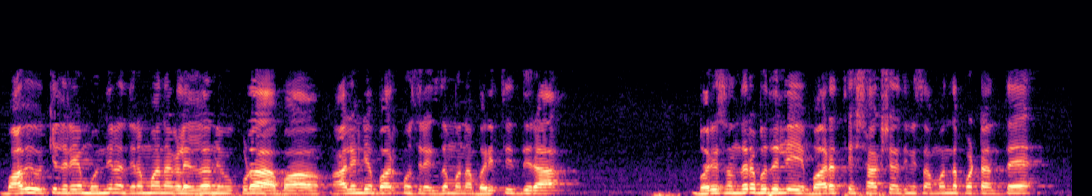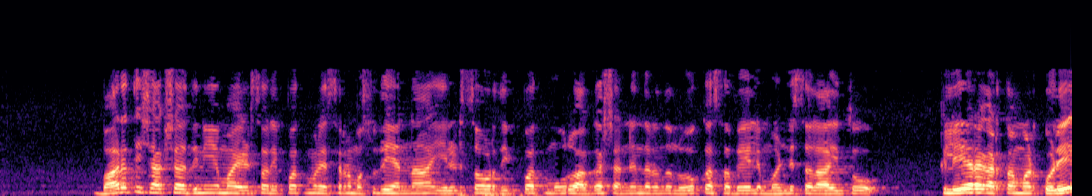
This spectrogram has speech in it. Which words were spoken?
ಭಾವಿ ವಕೀಲರೇ ಮುಂದಿನ ದಿನಮಾನಗಳೆಲ್ಲ ನೀವು ಕೂಡ ಬಾ all India bar council exam ಅನ್ನು ಬರೀತಿದ್ದೀರಾ? ಬರೀ ಸಂದರ್ಭದಲ್ಲಿ ಭಾರತೀಯ ಸಾಕ್ಷ್ಯ ಸಂಬಂಧಪಟ್ಟಂತೆ, ಭಾರತೀಯ ಸಾಕ್ಷ್ಯ ಅಧಿನಿಯಮ ಎರಡ್ ಸಾವಿರದ ಇಪ್ಪತ್ತ್ಮೂರು ಹೆಸರಿನ ಮಸೂದೆಯನ್ನು ಎರಡ್ ಸಾವಿರದ ಇಪ್ಪತ್ತ್ಮೂರು ಆಗಸ್ಟ್ ಹನ್ನೊಂದರಂದು ಲೋಕಸಭೆಯಲ್ಲಿ ಮಂಡಿಸಲಾಯಿತು. ಕ್ಲಿಯರ್ ಆಗಿ ಅರ್ಥ ಮಾಡ್ಕೊಳ್ಳಿ.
